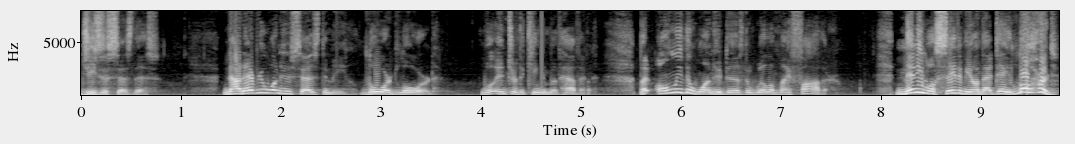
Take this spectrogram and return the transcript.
Jesus says this Not everyone who says to me, Lord, Lord, will enter the kingdom of heaven, but only the one who does the will of my Father. Many will say to me on that day, Lord,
